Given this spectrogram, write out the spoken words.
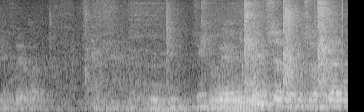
Dziękuję bardzo. Dziękuję przewodniczącemu.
